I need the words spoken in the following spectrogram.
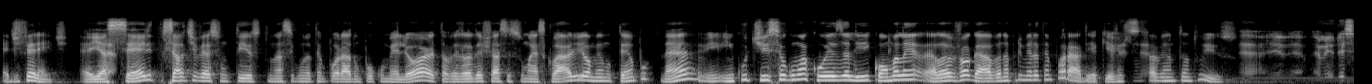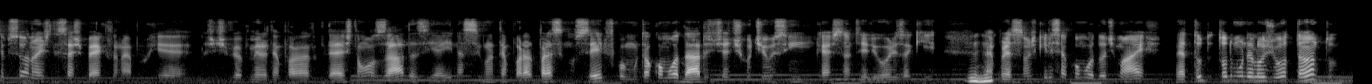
É diferente. É, e a é. série, se ela tivesse um texto na segunda temporada um pouco melhor, talvez ela deixasse isso mais claro e ao mesmo tempo, né, incutisse alguma coisa ali como ela, ela jogava na primeira temporada. E aqui a gente não tá vendo tanto isso. É, é, meio decepcionante nesse aspecto, né? Porque a gente viu a primeira temporada com ideias tão ousadas e aí na segunda temporada parece que, não sei, ele ficou muito acomodado. A gente já discutiu isso em casts anteriores aqui. Uhum. A impressão de que ele se acomodou demais. Né? Tudo, todo mundo elogiou tanto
